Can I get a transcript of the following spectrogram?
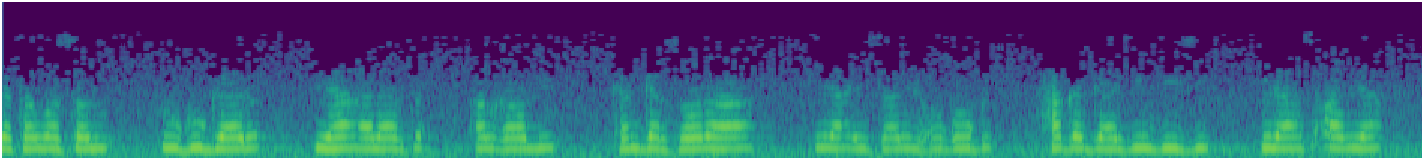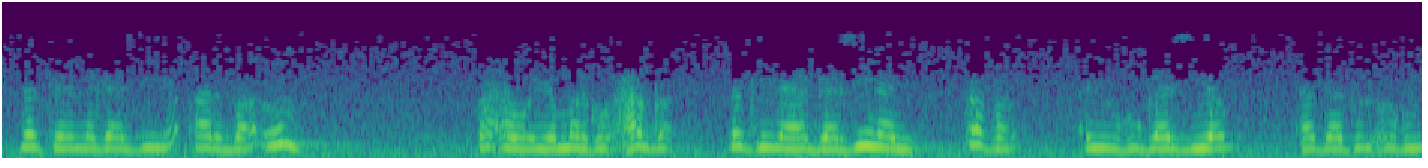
yatawasalu uu ku gaaro bihaa alaabta alqaadi kan garsooraha ilaa isaali lxuquuqi xaqa gaarsiintiisii ilaa asxaabiha dadka la gaarsiiya arbacun waxa weeye markuu xaqa dadkii laha gaarsiinayo afar ayuu ku gaarsiiyaa. Aadaatu lxukmi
